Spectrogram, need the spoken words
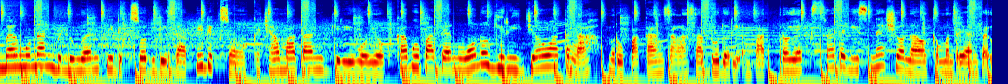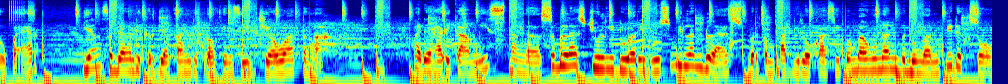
pembangunan bendungan Pidekso di Desa Pidekso, Kecamatan Giriwoyo, Kabupaten Wonogiri, Jawa Tengah merupakan salah satu dari empat proyek strategis nasional Kementerian PUPR yang sedang dikerjakan di Provinsi Jawa Tengah. Pada hari Kamis, tanggal 11 Juli 2019, bertempat di lokasi pembangunan bendungan Pidekso,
